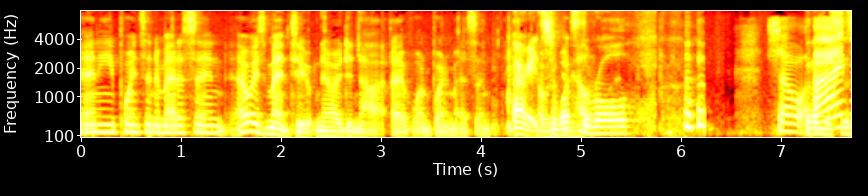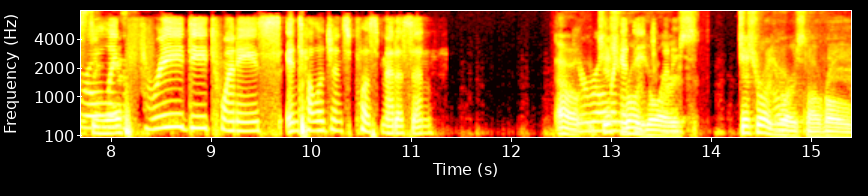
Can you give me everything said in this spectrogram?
any points into medicine? I always meant to. No, I did not. I have one point in medicine. All I right. was So what's the help. roll? So I'm I'm rolling with? three d20s, intelligence plus medicine. Oh, You're rolling just roll D20. yours. Just roll Oh. yours, and I'll roll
